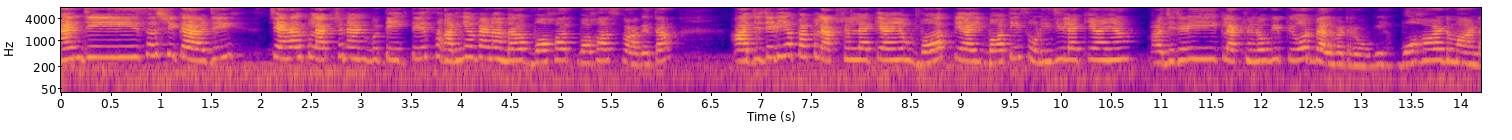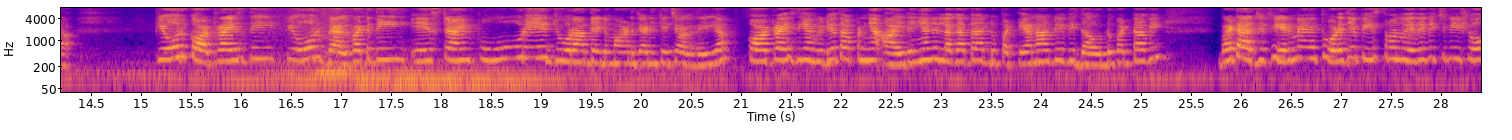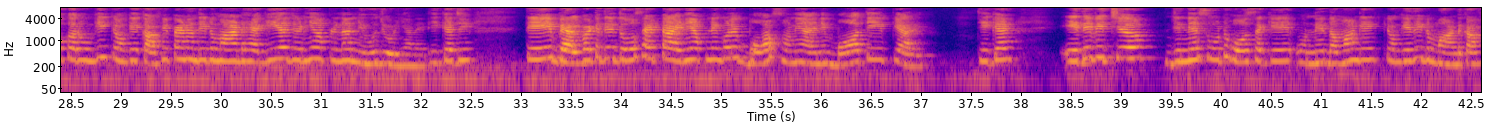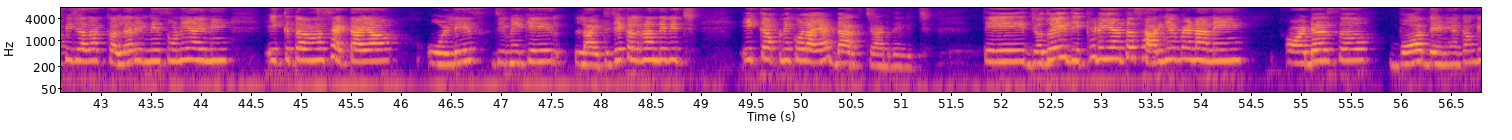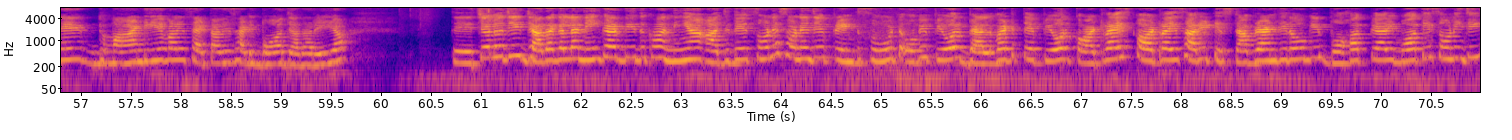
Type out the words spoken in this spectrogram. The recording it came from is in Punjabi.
ਹਾਂਜੀ, ਸਤਿ ਸ਼੍ਰੀ ਅਕਾਲ ਜੀ। ਚਹਿਲ ਕਲੈਕਸ਼ਨ ਐਂਡ ਬੁਟੀਕ ਤੇ ਸਾਰੀਆਂ ਭੈਣਾਂ ਦਾ ਬਹੁਤ ਬਹੁਤ ਸਵਾਗਤ ਆ। ਅੱਜ ਜਿਹੜੀ ਆਪਾਂ ਕਲੈਕਸ਼ਨ ਲੈ ਕੇ ਆਏ ਹਾਂ, ਬਹੁਤ ਪਿਆਰੀ, ਬਹੁਤ ਹੀ ਸੋਹਣੀ ਜੀ ਲੈ ਕੇ ਆਏ ਹਾਂ। ਅੱਜ ਜਿਹੜੀ ਕਲੈਕਸ਼ਨ ਰਹੂਗੀ ਪਿਓਰ ਵੈਲਵਟ ਰਹੂਗੀ। ਬਹੁਤ ਡਿਮਾਂਡ ਆ। ਪਿਓਰ ਕਾਟਰਾਈਜ਼ ਦੀ ਪਿਓਰ ਵੈਲਵਟ ਦੀ, ਇਸ ਟਾਈਮ ਪੂਰੇ ਜੋਰਾਂ ਤੇ ਡਿਮਾਂਡ ਜਾਣੀ ਕਿ ਚੱਲ ਰਹੀ ਆ। ਕਾਟਰਾਈਜ਼ ਦੀਆਂ ਵੀਡੀਓ ਤਾਂ ਆਪਣੀਆਂ ਆ ਹੀ ਰਹੀਆਂ ਨੇ ਲਗਾਤਾਰ, ਦੁਪੱਟਿਆਂ ਨਾਲ ਵੀ ਵਿਦਆਊਟ ਦੁਪੱਟਾ ਵੀ। ਬਟ ਅੱਜ ਫਿਰ ਮੈਂ ਥੋੜੇ ਜਿਹੇ ਪੀਸ ਤੁਹਾਨੂੰ ਇਹਦੇ ਵਿੱਚ ਵੀ ਸ਼ੋਅ ਕਰੂੰਗੀ ਕਿਉਂਕਿ ਕਾਫੀ ਭੈਣਾਂ ਦੀ ਡਿਮਾਂਡ ਹੈਗੀ ਆ, ਜਿਹੜੀਆਂ ਆਪਣੇ ਨਾਲ ਨਿਊ ਜੋੜੀਆਂ ਨੇ, ਠੀਕ ਹੈ ਜੀ? ਤੇ ਬੈਲਵਟ ਦੇ ਦੋ ਸੈੱਟ ਆਏ ਨੇ ਆਪਣੇ ਕੋਲੇ, ਬਹੁਤ ਸੋਹਣੇ ਆਏ ਨੇ, ਬਹੁਤ ਹੀ ਪਿਆਰੇ, ਠੀਕ ਹੈ? ਇਹਦੇ ਵਿੱਚ ਜਿੰਨੇ ਸੂਟ ਹੋ ਸਕੇ ਉਨੇ ਦਵਾਂਗੇ, ਕਿਉਂਕਿ ਇਹਦੀ ਡਿਮਾਂਡ ਕਾਫੀ ਜ਼ਿਆਦਾ ਕਲਰ ਇੰਨੇ ਸੋਹਣੇ ਆਏ ਨੇ। ਇੱਕ ਤਾਂ ਸੈੱਟ ਆਇਆ 올ਡ ਏਜ ਜਿਵੇਂ ਕਿ ਲਾਈਟ ਜੇ ਕਲਰਾਂ ਦੇ ਵਿੱਚ, ਇੱਕ ਆਪਣੇ ਕੋਲ ਆਇਆ ਡਾਰਕ ਚਾਰਟ ਦੇ ਵਿੱਚ। ਤੇ ਜਦੋਂ ਇਹ ਦੇਖਣੇ ਆ ਤਾਂ ਸਾਰੀਆਂ ਭੈਣਾਂ ਨੇ ਆਰਡਰਸ ਬਹੁਤ ਦੇਣੇ ਆ ਕਿਉਂਕਿ ਡਿਮਾਂਡ ਇਹ ਵਾਲੇ ਸੈੱਟਾਂ ਦੀ ਸਾਡੀ ਬਹੁਤ ਜ਼ਿਆਦਾ ਰਹੀ ਆ। ਤੇ ਚਲੋ ਜੀ, ਜ਼ਿਆਦਾ ਗੱਲਾਂ ਨਹੀਂ ਕਰਦੀ ਦਿਖਾਉਣੀ ਆ ਅੱਜ ਦੇ ਸੋਹਣੇ ਸੋਹਣੇ ਜੇ ਪ੍ਰਿੰਟ ਸੂਟ, ਉਹ ਵੀ ਪਿਓਰ ਵੈਲਵਟ ਤੇ ਪਿਓਰ ਕਾਟਰਾਈਜ਼ ਕਾਟਰਾਈਜ਼ ਸਾਰੀ ਟਿਸਟਾ ਬ੍ਰਾਂਡ ਦੀ ਰਹੂਗੀ, ਬਹੁਤ ਪਿਆਰੀ, ਬਹੁਤ ਹੀ ਸੋਹਣੀ ਜੀ।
